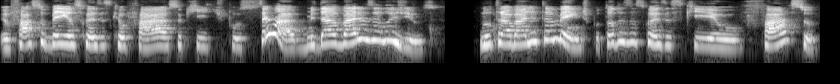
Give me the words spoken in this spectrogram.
eu faço bem as coisas que eu faço, que, tipo, sei lá, me dá vários elogios. No trabalho também, tipo, todas as coisas que eu faço,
